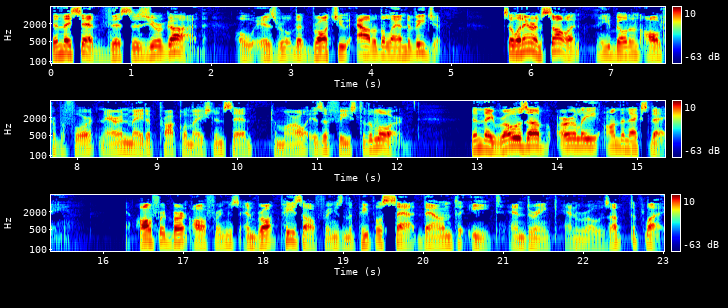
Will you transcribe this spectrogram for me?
Then they said, This is your God, O Israel, that brought you out of the land of Egypt. So when Aaron saw it, he built an altar before it, and Aaron made a proclamation and said, Tomorrow is a feast to the Lord. Then they rose up early on the next day, offered burnt offerings, and brought peace offerings, and the people sat down to eat and drink, and rose up to play.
